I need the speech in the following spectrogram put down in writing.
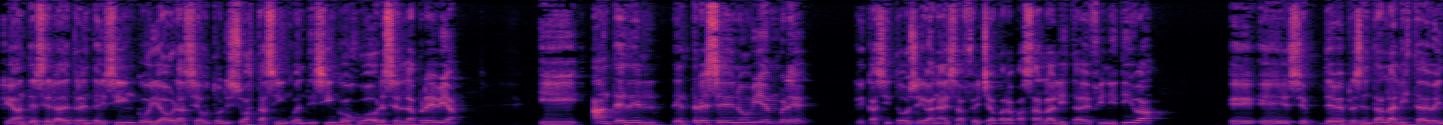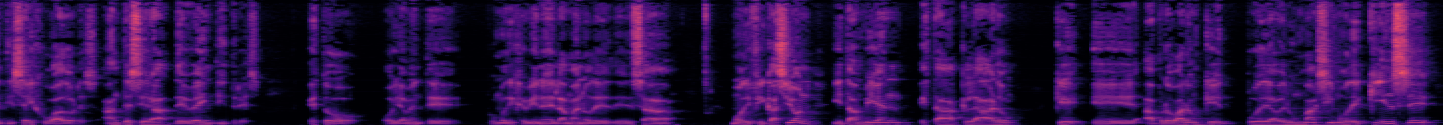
que antes era de 35 y ahora se autorizó hasta 55 jugadores en la previa. Y antes del, 13 de noviembre, que casi todos llegan a esa fecha para pasar la lista definitiva, eh, eh, se debe presentar la lista de 26 jugadores. Antes era de 23. Esto, obviamente, como dije, viene de la mano de esa modificación y también está claro que eh, aprobaron que puede haber un máximo de 15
